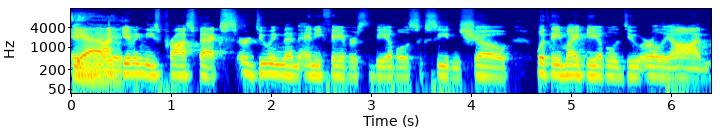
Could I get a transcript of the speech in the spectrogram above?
and Yeah, not yeah. giving these prospects or doing them any favors to be able to succeed and show what they might be able to do early on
